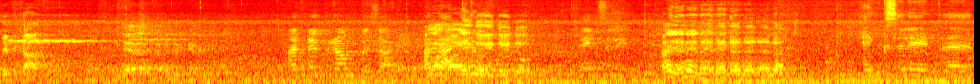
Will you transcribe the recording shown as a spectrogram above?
ದೀಪಿಕಾ ಇದೇನಂತಾರೆ ಇದಕ್ಕೆ? ಅಂಡರ್ ಗ್ರೌಂಡ್ ಬಜಾರ್ ಅಲ್ಲ ಇದು ಇದು ಇದು. ಹಾಂ ಎಕ್ಸಲೇಟರ್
